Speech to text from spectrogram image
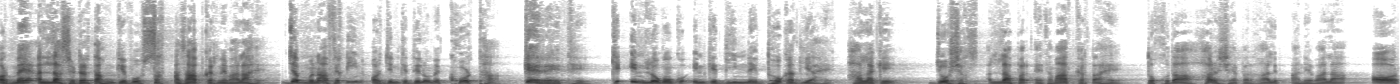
اور میں اللہ سے ڈرتا ہوں کہ وہ سخت عذاب کرنے والا ہے۔ جب منافقین اور جن کے دلوں میں کھوٹ تھا، کہہ رہے تھے کہ ان لوگوں کو ان کے دین نے دھوکہ دیا ہے، حالانکہ جو شخص اللہ پر اعتماد کرتا ہے، تو خدا ہر شے پر غالب آنے والا اور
